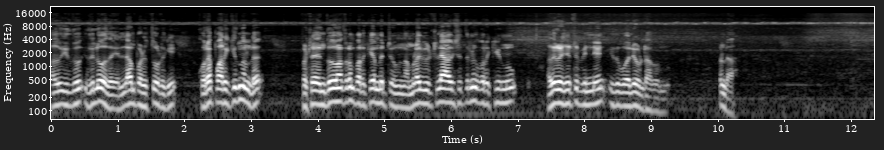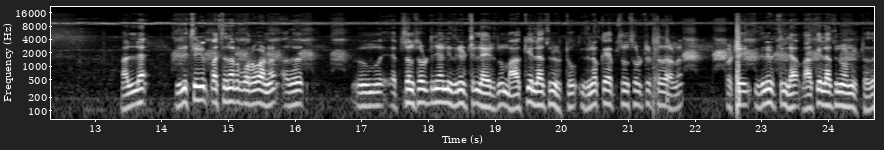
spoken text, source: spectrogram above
അത് ഇത് ഇതിലും അതെ എല്ലാം പഴുത്തു തുടങ്ങി. കുറേ പറിക്കുന്നുണ്ട്. പക്ഷേ എന്തുമാത്രം പറിക്കാൻ പറ്റും? നമ്മളെ വീട്ടിലെ ആവശ്യത്തിന് പറിക്കുന്നു അത് കഴിഞ്ഞിട്ട് പിന്നെയും ഇതുപോലെ ഉണ്ടാകുന്നു. കണ്ട? നല്ല ഇതിനിച്ചിരി പച്ചനിറം കുറവാണ്. അത് എപ്സം സോൾട്ട് ഞാൻ ഇതിനിട്ടില്ലായിരുന്നു. ബാക്കി എല്ലാത്തിനും ഇട്ടു. ഇതിനൊക്കെ എപ്സം സോൾട്ട് ഇട്ടതാണ്. പക്ഷേ ഇതിനിട്ടില്ല. ബാക്കി എല്ലാത്തിനുമാണ് ഇട്ടത്.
